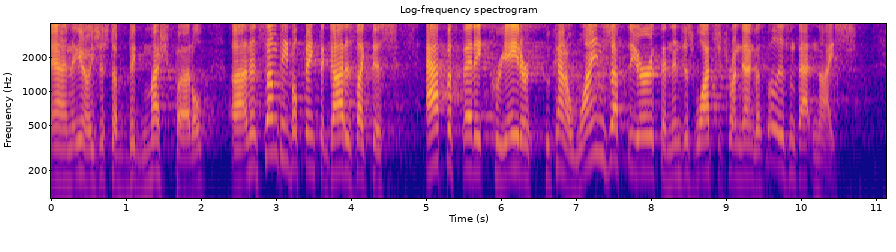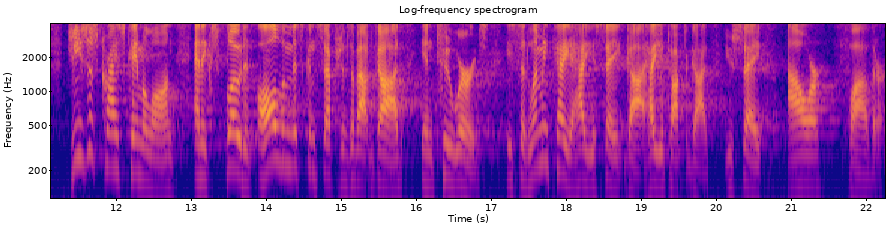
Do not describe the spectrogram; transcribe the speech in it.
And, you know, he's just a big mush puddle. Uh, and then some people think that God is like this apathetic creator who kind of winds up the earth and then just watches it run down and goes, well, isn't that nice? Jesus Christ came along and exploded all the misconceptions about God in two words. He said, Let me tell you how you say God, how you talk to God. You say, Our Father.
